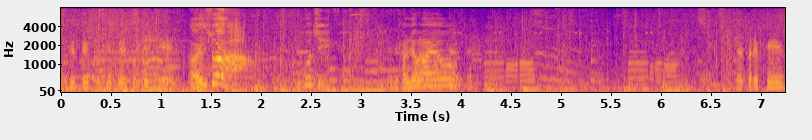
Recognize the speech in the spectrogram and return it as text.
손필필 손필필 손필필 나이스! 그거지. 달려가요. 데크리필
